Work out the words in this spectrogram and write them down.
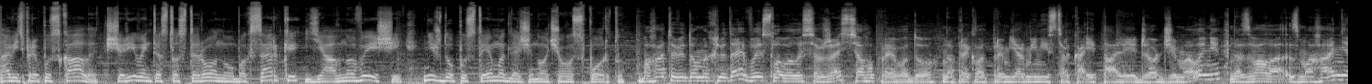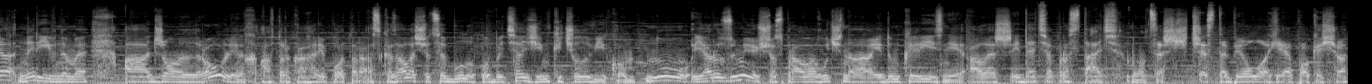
Навіть припускали, що рівень тестостерону у боксерки явно вищий ніж допустимо для жіночого спорту. Багато відомих людей висловилися вже з цього приводу. Наприклад, прем'єр-міністерка Італії Джорджі Мелані назвала змагання нерівними. А Джоан Роулінг, авторка Гаррі Поттера, сказала, що це було побиття жінки чоловіком. Ну я розумію, що справа гучна і думки різні, але ж йдеться про стать. Ну це ж чиста біологія поки що.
